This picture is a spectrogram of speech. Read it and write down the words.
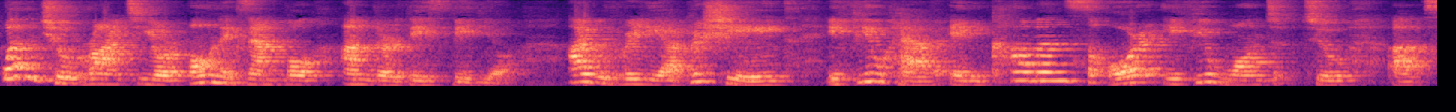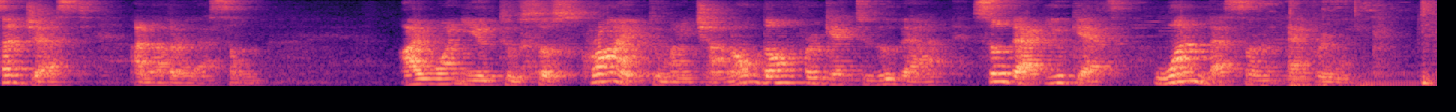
Why don't you write your own example under this video? I would really appreciate if you have any comments or if you want to uh, suggest another lesson. I want you to subscribe to my channel, don't forget to do that, so that you get one lesson every week.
